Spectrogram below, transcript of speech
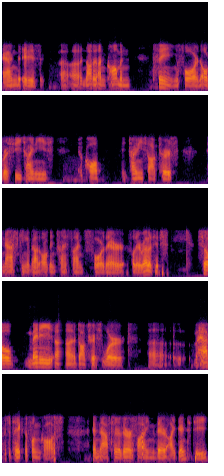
and it is uh, uh not an uncommon thing for an overseas Chinese to call Chinese doctors and asking about organ transplants for their for their relatives. So many uh, doctors were uh, happy to take the phone calls, and after verifying their identity,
